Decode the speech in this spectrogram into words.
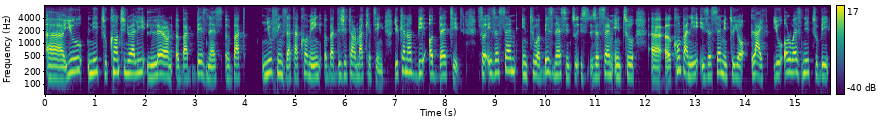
uh, you need to continually learn about business, about new things that are coming about digital marketing. You cannot be outdated. So it's the same into a business, into it's the same into uh, a company, it's the same into your life. You always need to be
